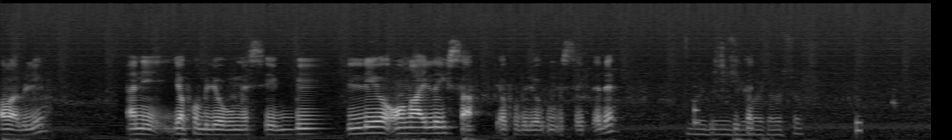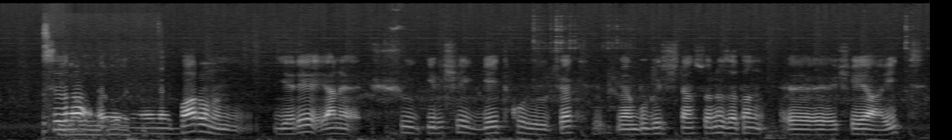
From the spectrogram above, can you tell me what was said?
alabiliyor. Yani yapabiliyor bu mesleği. Birliği onaylıysa yapabiliyor bu meslekleri. Duyduğunuz İçki gibi kaç- arkadaşlar. Da e, baronun yeri yani şu girişe gate koyulacak. Yani bu girişten sonra zaten e, şeye ait.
